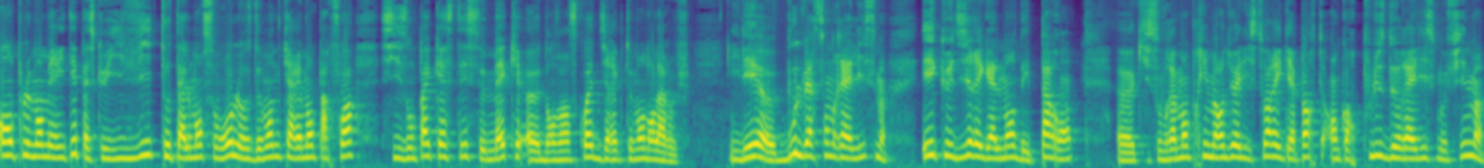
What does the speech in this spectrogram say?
amplement mérité parce qu'il vit totalement son rôle. On se demande carrément parfois s'ils n'ont pas casté ce mec dans un squat directement dans la rue. Il est euh, bouleversant de réalisme et que dire également des parents euh, qui sont vraiment primordiaux à l'histoire et qui apportent encore plus de réalisme au film.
